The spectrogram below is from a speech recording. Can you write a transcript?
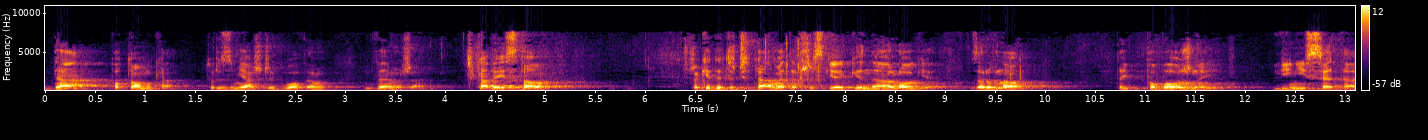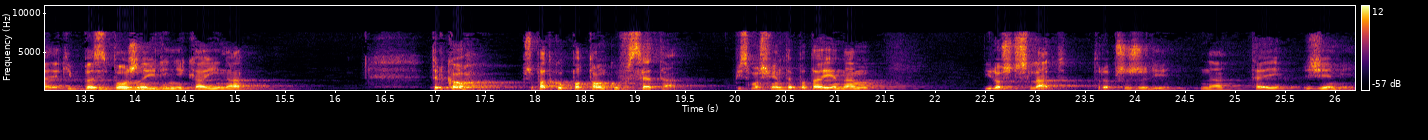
Da potomka, który zmiażdży głowę węża. Ciekawe jest to, że kiedy czytamy te wszystkie genealogie, zarówno tej pobożnej linii Seta, jak i bezbożnej linii Kaina, tylko w przypadku potomków Seta Pismo Święte podaje nam ilość lat, które przeżyli na tej ziemi.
